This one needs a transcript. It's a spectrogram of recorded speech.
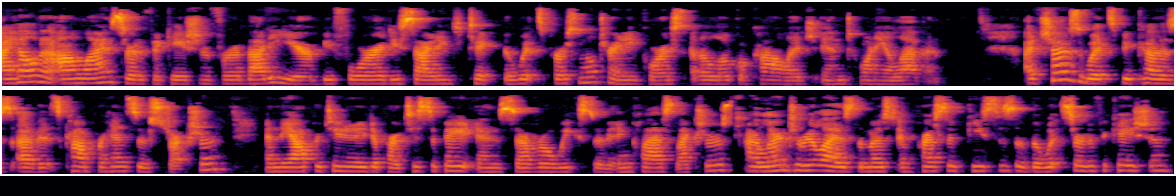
I held an online certification for about a year before deciding to take the WITS personal training course at a local college in 2011. I chose WITS because of its comprehensive structure and the opportunity to participate in several weeks of in-class lectures. I learned to realize the most impressive pieces of the WITS certification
